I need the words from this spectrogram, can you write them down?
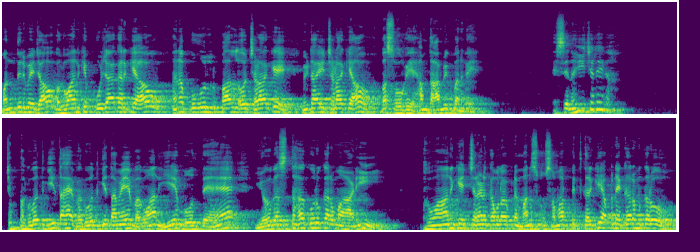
मंदिर में जाओ, भगवान की पूजा करके आओ, है ना, फूल, फल और चढ़ा के, मिठाई चढ़ा के आओ, बस हो गए, हम धार्मिक बन गए। ऐसे नहीं चलेगा। जब भगवत गीता है, भगवत गीता में भगवान ये बोलते हैं, योगस्थ कुरु कर्माणी। भगवान के चरण कमल अपने मन को समर्पित करके अपने कर्म करो।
